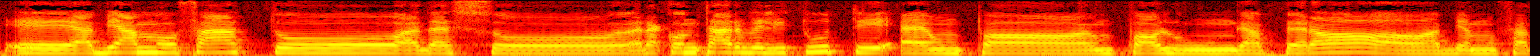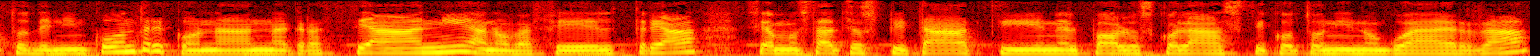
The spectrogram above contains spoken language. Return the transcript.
E abbiamo fatto adesso raccontarveli tutti è un po', un po' lunga, però abbiamo fatto degli incontri con Anna Graziani a Nova Feltria, siamo stati ospitati nel polo scolastico Tonino Guerra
